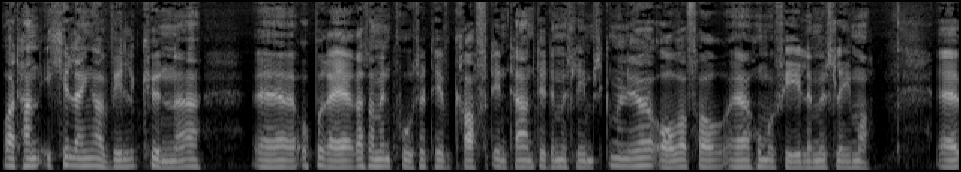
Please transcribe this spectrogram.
og at han ikke lenger vil kunne eh, operere som en positiv kraft internt i det muslimske miljøet overfor eh, homofile muslimer. Eh,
